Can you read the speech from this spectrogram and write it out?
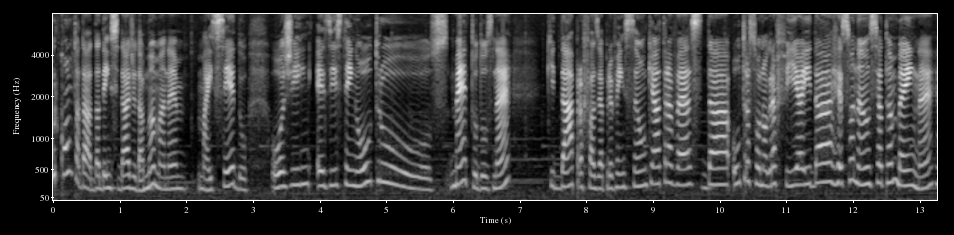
por conta da, da, densidade da mama, né, mais cedo, hoje existem outros métodos, né, que dá para fazer a prevenção, que é através da ultrassonografia e da ressonância também, né,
